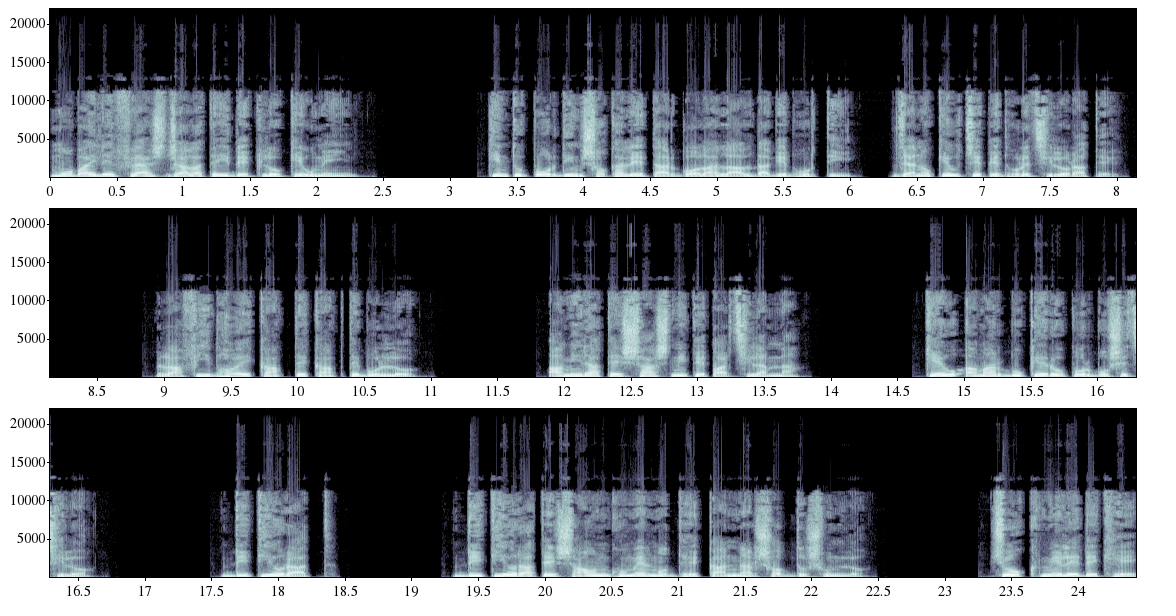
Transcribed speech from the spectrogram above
মোবাইলে ফ্ল্যাশ জ্বালাতেই দেখল কেউ নেই। কিন্তু পরদিন সকালে তার গলা লাল দাগে ভর্তি, যেন কেউ চেপে ধরেছিল রাতে। রাফি ভয়ে কাঁপতে কাঁপতে বলল, আমি রাতে শ্বাস নিতে পারছিলাম না। কেউ আমার বুকের ওপর বসেছিল। দ্বিতীয় রাত দ্বিতীয় রাতে শাওন ঘুমের মধ্যে কান্নার শব্দ শুনল। চোখ মেলে দেখে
